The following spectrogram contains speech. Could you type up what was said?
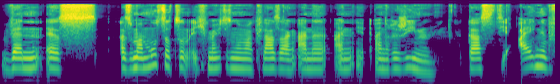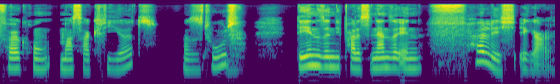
wenn es, also man muss dazu, ich möchte es nochmal klar sagen, eine, ein, ein Regime, das die eigene Bevölkerung massakriert, was es tut, denen sind die PalästinenserInnen völlig egal.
